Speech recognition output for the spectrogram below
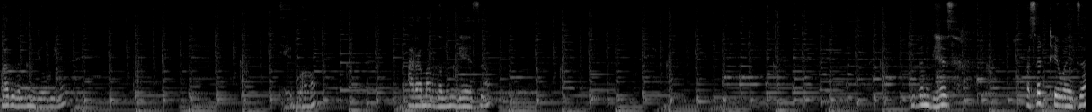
भात घालून घेऊया हे बघा. आरामात घालून घ्यायचं. एकदम गॅस असंच ठेवायचा.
